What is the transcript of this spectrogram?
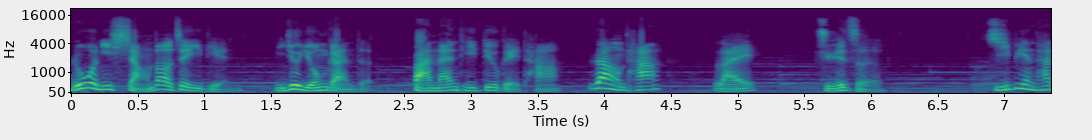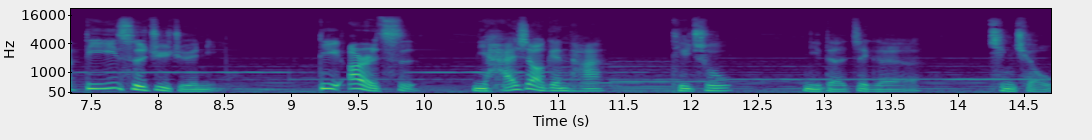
如果你想到这一点，你就勇敢的把难题丢给他，让他来抉择。即便他第一次拒绝你，第二次你还是要跟他提出你的这个请求，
